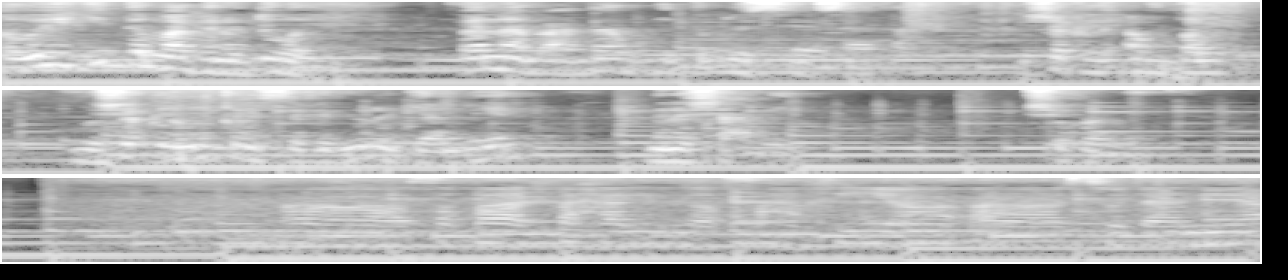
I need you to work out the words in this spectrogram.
قوية جدا ما بين الدول. فانها بعد ذلك تبرز سياساتها بشكل أفضل وبشكل ممكن يستفيد منه الجانبين من الشعبين. شكرا. لك آه صفاء الفحل صحفية آه سودانية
